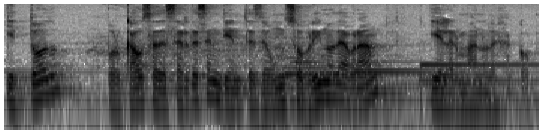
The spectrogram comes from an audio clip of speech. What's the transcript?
Y todo por causa de ser descendientes de un sobrino de Abraham y el hermano de Jacob.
